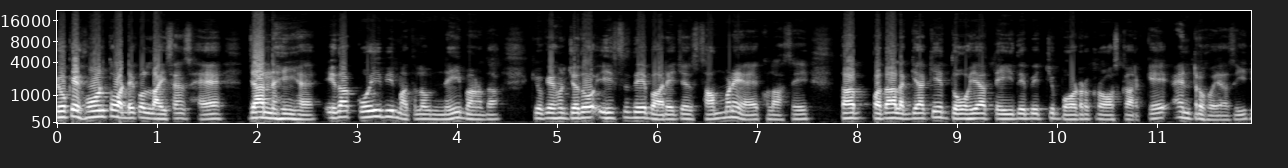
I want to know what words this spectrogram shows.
ਕਿਉਂਕਿ ਹੁਣ ਤੁਹਾਡੇ ਕੋਲ ਲਾਇਸੈਂਸ ਹੈ ਜਾਂ ਨਹੀਂ ਹੈ, ਇਹਦਾ ਕੋਈ ਵੀ ਮਤਲਬ ਨਹੀਂ ਬਣਦਾ, ਕਿਉਂਕਿ ਹੁਣ ਜਦੋਂ ਇਸ ਦੇ ਬਾਰੇ ਚ ਸਾਹਮਣੇ ਆਏ ਖੁਲਾਸੇ, ਤਾਂ ਪਤਾ ਲੱਗਿਆ ਕਿ ਇਹ 2023 ਦੇ ਵਿੱਚ ਬਾਰਡਰ ਕ੍ਰਾਸ ਕਰਕੇ ਐਂਟਰ ਹੋਇਆ ਸੀ।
